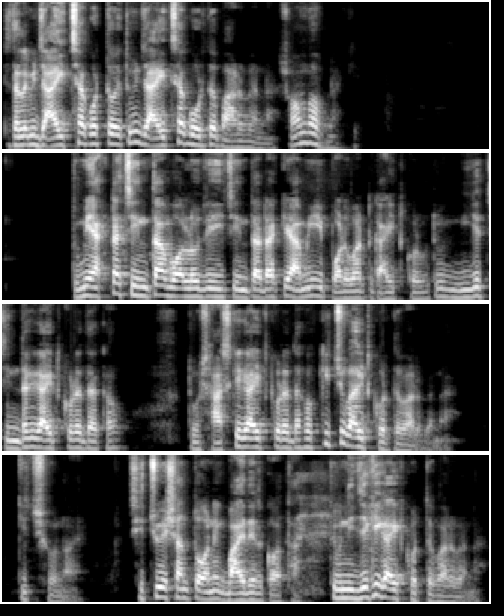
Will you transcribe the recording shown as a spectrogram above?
তাহলে আমি যা ইচ্ছা করতে পারি, তুমি যা ইচ্ছা করতে পারবে না। সম্ভব নাকি? তুমি একটা চিন্তা বলো যে এই চিন্তাটাকে আমি পরবার গাইড করব। তুমি নিজের চিন্তাকে গাইড করে দেখাও। তুমি শ্বাসকে গাইড করে দেখো কিছু গাইড করতে পারবে না। কিছু নয়। সিচুয়েশান তো অনেক বাইরের কথা। তুমি নিজেকে গাইড করতে পারবে না।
